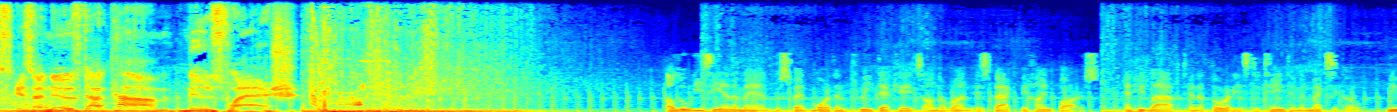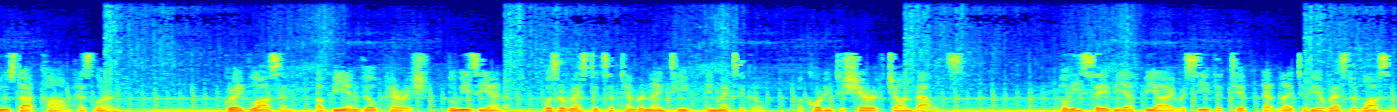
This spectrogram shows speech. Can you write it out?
This is a Knewz.com news flash. A Louisiana man who spent more than three decades on the run is back behind bars, and he laughed and authorities detained him in Mexico, Knewz.com has learned. Greg Lawson, of Bienville Parish, Louisiana, was arrested September 19 in Mexico, according to Sheriff John Ballance. Police say the FBI received a tip that led to the arrest of Lawson,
